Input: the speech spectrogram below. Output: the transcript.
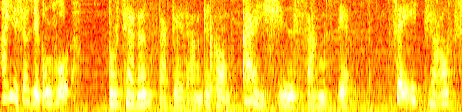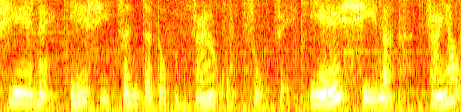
阿姨小姐讲好了。都讲咱大家人在讲爱心商店这一条街呢，也许真的都唔知影有组织，也许呢知影有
